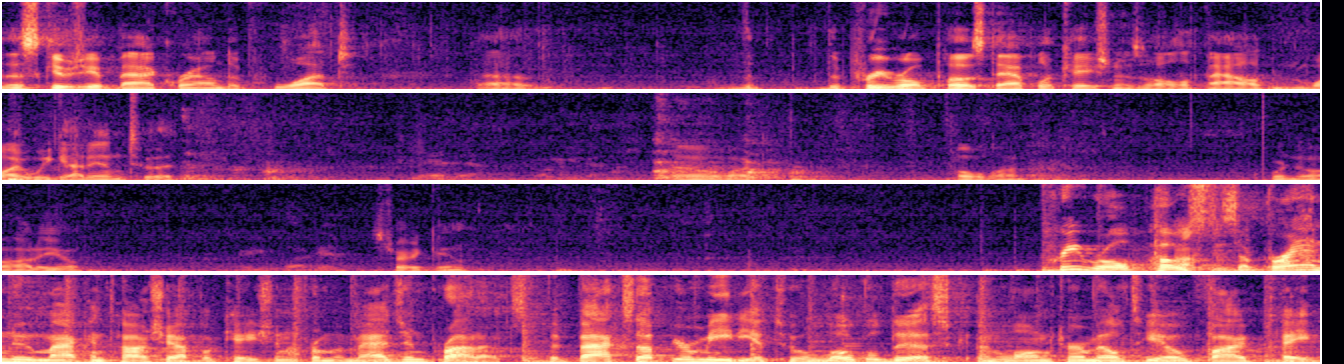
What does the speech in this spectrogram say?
This gives you a background of what uh, the the pre-roll post application is all about and why we got into it. Oh, uh, hold on. We're no audio. Start again. Pre-roll post is a brand new Macintosh application from Imagine Products that backs up your media to a local disk and long-term LTO5 tape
